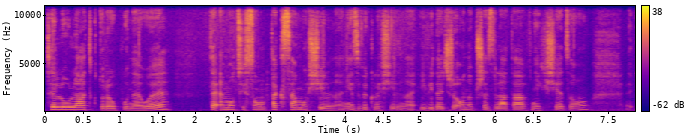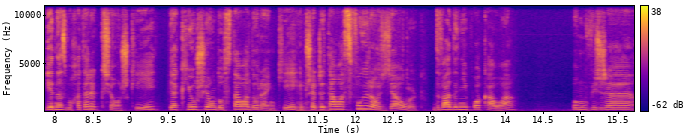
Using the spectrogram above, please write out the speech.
tylu lat, które upłynęły, te emocje są tak samo silne, niezwykle silne i widać, że one przez lata w nich siedzą. Jedna z bohaterek książki, jak już ją dostała do ręki i mhm. przeczytała swój rozdział, tak. dwa dni płakała, bo mówi, że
